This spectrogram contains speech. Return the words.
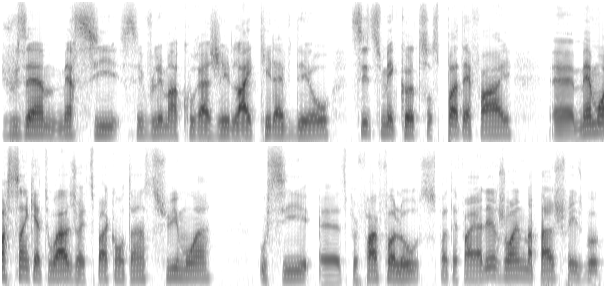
Je vous aime, merci. Si vous voulez m'encourager, likez la vidéo. Si tu m'écoutes sur Spotify, euh, mets-moi 5 étoiles, je vais être super content. Suis-moi aussi. Euh, tu peux faire follow sur Spotify. Allez rejoindre ma page Facebook,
